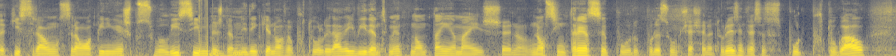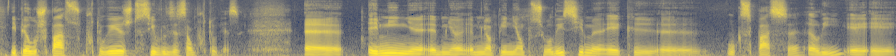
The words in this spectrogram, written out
aqui serão, serão opiniões pessoalíssimas, uhum. na medida em que a nova Portugalidade, evidentemente, não tem a mais. Não, não se interessa por, por assuntos desta natureza, interessa-se por Portugal e pelo espaço português de civilização portuguesa. Uh, a, minha, a, minha, a minha opinião pessoalíssima é que uh, o que se passa ali é,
